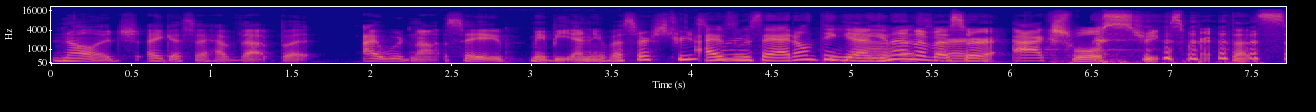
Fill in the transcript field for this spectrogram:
knowledge, I guess I have that. But I would not say maybe any of us are street I was going to say I don't think Yeah, any none of us, are. actual street smart. That's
